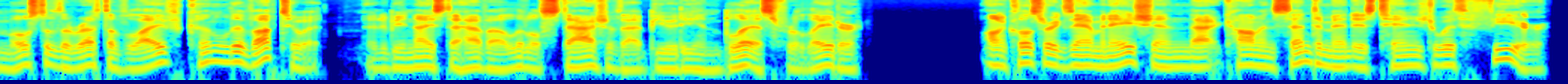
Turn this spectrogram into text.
most of the rest of life couldn't live up to it. It'd be nice to have a little stash of that beauty and bliss for later. On closer examination, that common sentiment is tinged with fear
